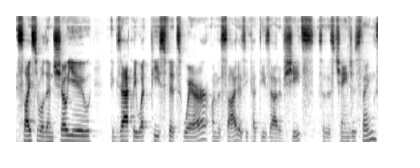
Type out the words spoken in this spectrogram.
Slicer will then show you exactly what piece fits where on the side as you cut these out of sheets. So this changes things.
